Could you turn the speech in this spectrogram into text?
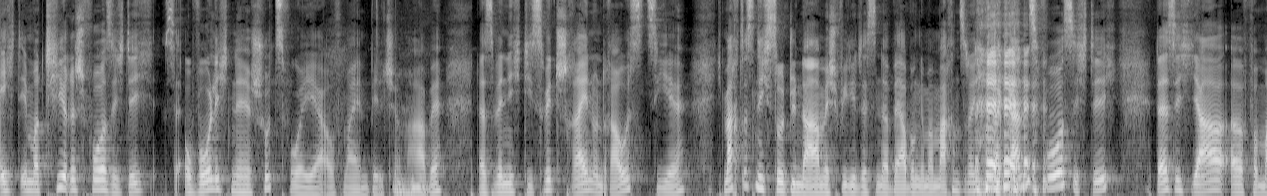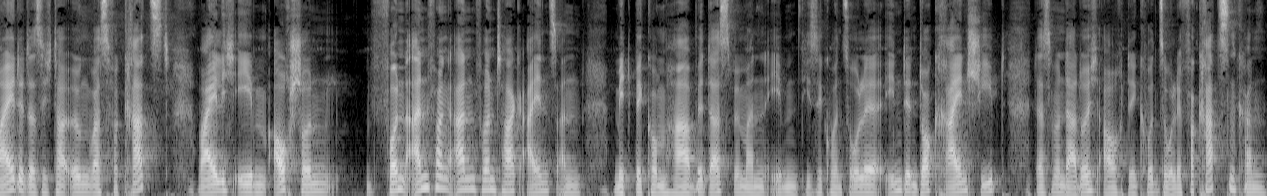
echt immer tierisch vorsichtig, obwohl ich eine Schutzfolie auf meinem Bildschirm mhm. habe, dass wenn ich die Switch rein und rausziehe, ich mache das nicht so dynamisch, wie die das in der Werbung immer machen, sondern ich bin da ganz vorsichtig, dass ich ja äh, vermeide, dass sich da irgendwas verkratzt, weil ich eben auch schon von Anfang an, von Tag 1 an mitbekommen habe, dass wenn man eben diese Konsole in den Dock reinschiebt, dass man dadurch auch die Konsole verkratzen kann.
